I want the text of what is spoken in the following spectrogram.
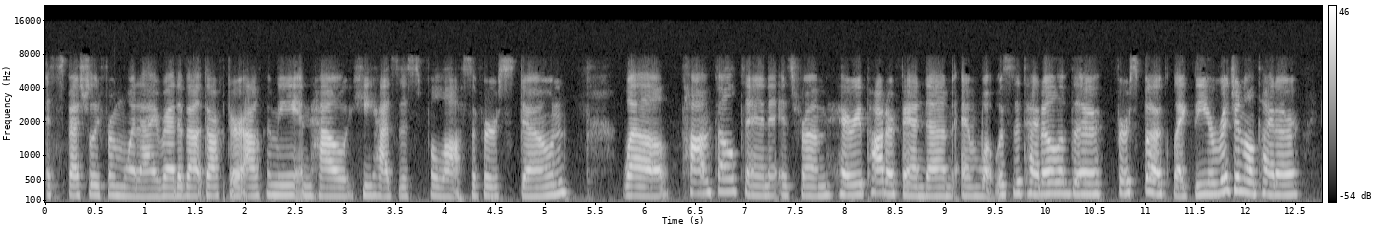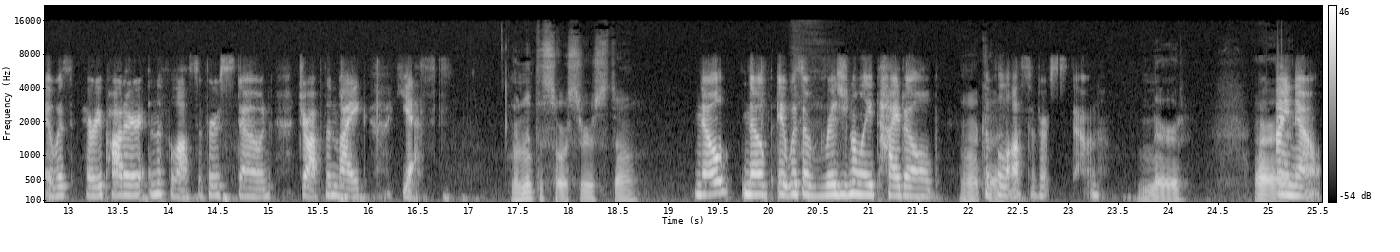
especially from what I read about Dr. Alchemy and how he has this philosopher's stone. Well, Tom Felton is from Harry Potter fandom, and what was the title of the first book? Like the original title, it was Harry Potter and the Philosopher's Stone. Drop the mic. Yes. Isn't it the Sorcerer's Stone? Nope, nope. It was originally titled Okay. The Philosopher's Stone. Nerd. All right. I know.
